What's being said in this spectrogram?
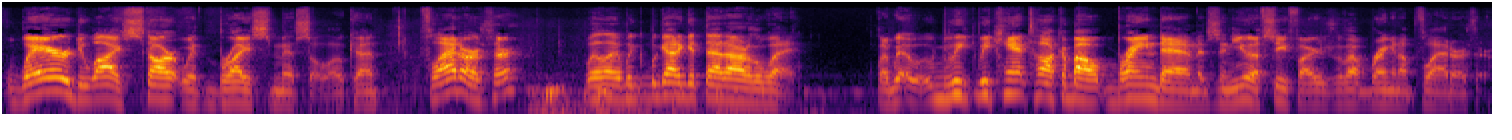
Where do I start with Bryce Mitchell, okay? Flat Earther. Well, uh, we, we got to get that out of the way. Like we, we, we can't talk about brain damage in UFC fighters without bringing up Flat Earther.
